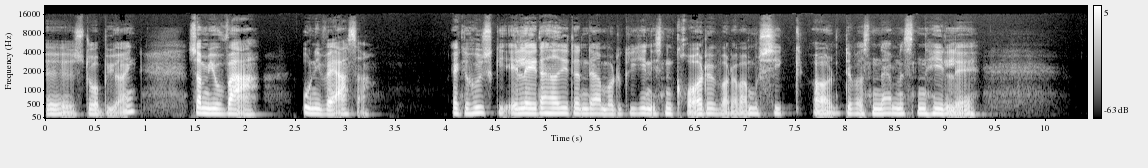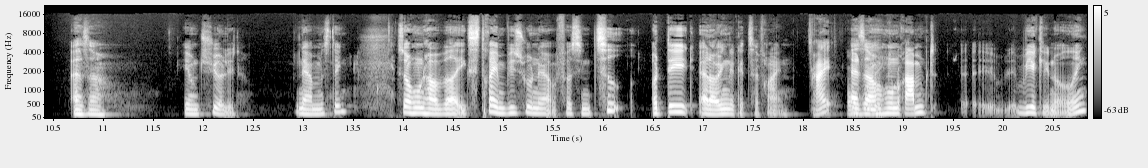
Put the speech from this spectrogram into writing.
øh, store byer, ikke? som jo var universer. Jeg kan huske, i LA, der havde de den der, hvor du gik ind i sådan en grotte, hvor der var musik, og det var sådan nærmest sådan helt, øh, altså, eventyrligt, nærmest, ikke? Så hun har jo været ekstremt visionær for sin tid, og det er der jo ingen, der kan tage fra hende. Nej, Altså, hun ramte øh, virkelig noget, ikke?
